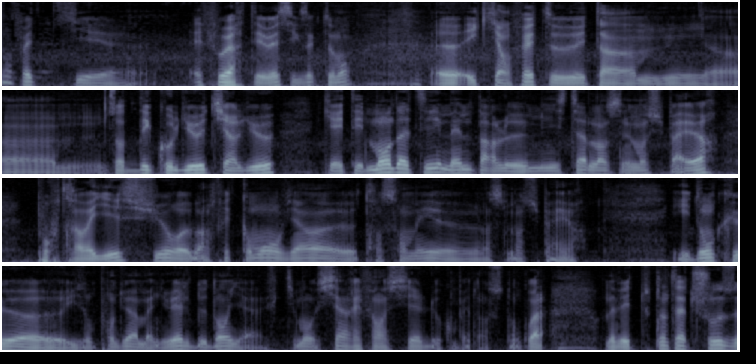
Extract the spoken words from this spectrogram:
en fait, qui est FORTES exactement, euh, et qui en fait euh, est un, une sorte d'écolieu, tiers-lieu, qui a été mandaté même par le ministère de l'enseignement supérieur pour travailler sur euh, bah, en fait, comment on vient transformer l'enseignement supérieur. Et donc, ils ont pondu un manuel. Dedans, il y a effectivement aussi un référentiel de compétences. Donc voilà, on avait tout un tas de choses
